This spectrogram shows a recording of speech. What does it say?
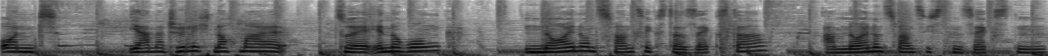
Und ja, natürlich nochmal zur Erinnerung, 29.06. Am 29.06.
